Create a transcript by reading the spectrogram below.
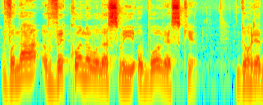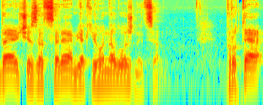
Вона виконувала свої обов'язки, доглядаючи за царем як його наложниця. Проте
